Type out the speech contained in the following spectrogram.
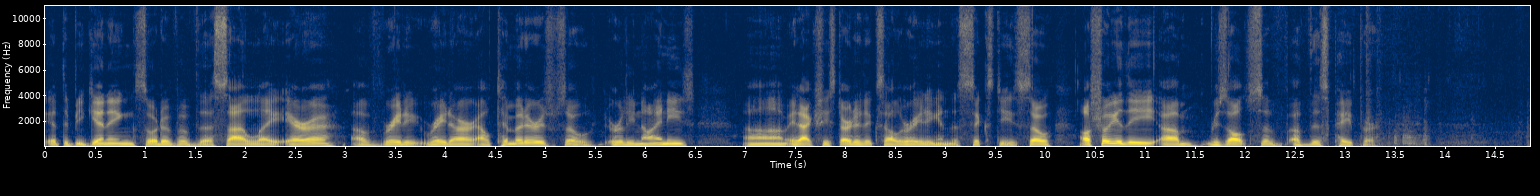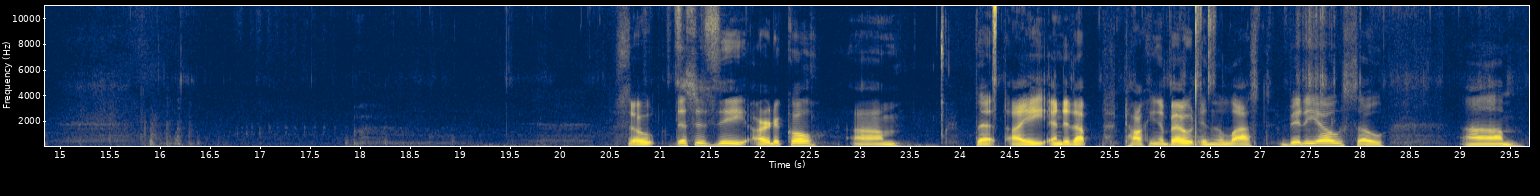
at the beginning sort of of the satellite era of radar altimeters, so early 90s, um, it actually started accelerating in the 60s. So I'll show you the um, results of, of this paper. So this is the article um, that I ended up talking about in the last video. So um,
